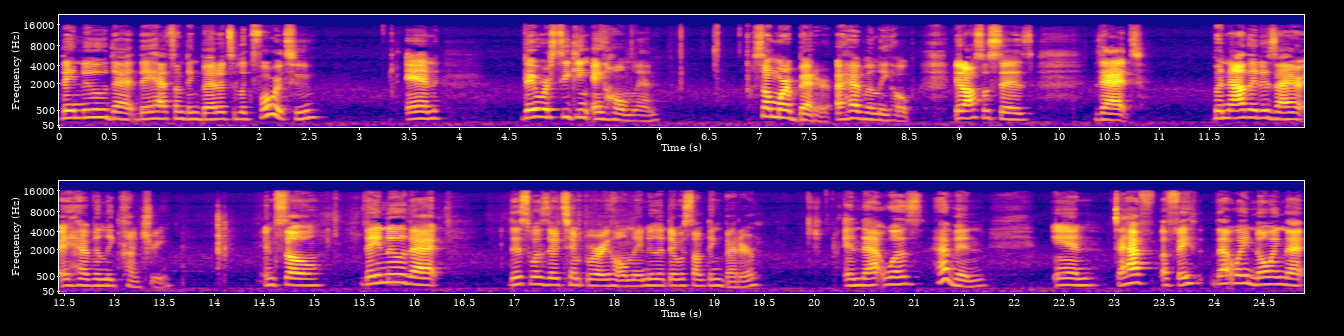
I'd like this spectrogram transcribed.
They knew that they had something better to look forward to, and they were seeking a homeland, somewhere better, a heavenly hope. It also says that, but now they desire a heavenly country. And so they knew that this was their temporary home. They knew that there was something better and that was heaven. And to have a faith that way, knowing that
